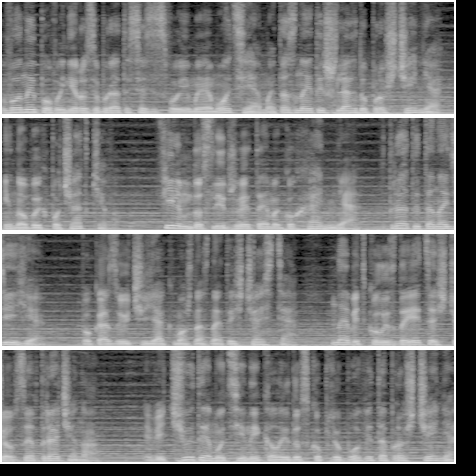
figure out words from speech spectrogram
Вони повинні розібратися зі своїми емоціями та знайти шлях до прощення і нових початків. Фільм досліджує теми кохання, втрати та надії, показуючи, як можна знайти щастя, навіть коли здається, що все втрачено. Відчуйте емоційний калейдоскоп любові та прощення.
